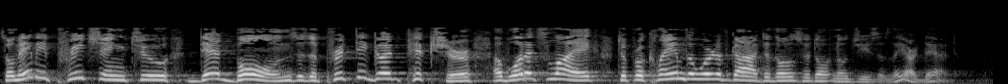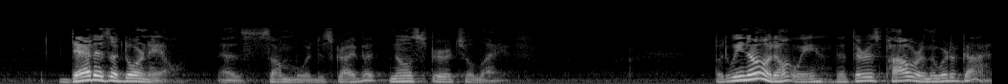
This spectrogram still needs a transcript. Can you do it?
So maybe preaching to dead bones is a pretty good picture of what it's like to proclaim the Word of God to those who don't know Jesus. They are dead. Dead as a doornail, as some would describe it. No spiritual life. But we know, don't we, that there is power in the Word of God.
